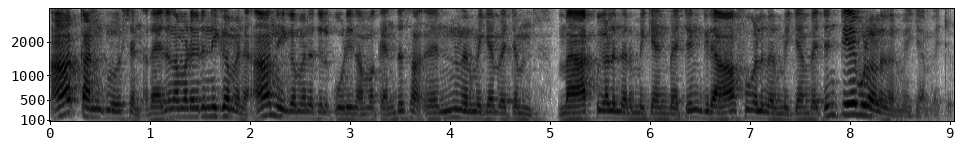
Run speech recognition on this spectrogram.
ആ കൺക്ലൂഷൻ അതായത് നമ്മുടെ ഒരു നിഗമനം ആ നിഗമനത്തിൽ കൂടി നമുക്ക് എന്ത് എന്ത് നിർമ്മിക്കാൻ പറ്റും? മാപ്പുകൾ നിർമ്മിക്കാൻ പറ്റും ഗ്രാഫുകൾ നിർമ്മിക്കാൻ പറ്റും ടേബിളുകൾ നിർമ്മിക്കാൻ പറ്റും.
